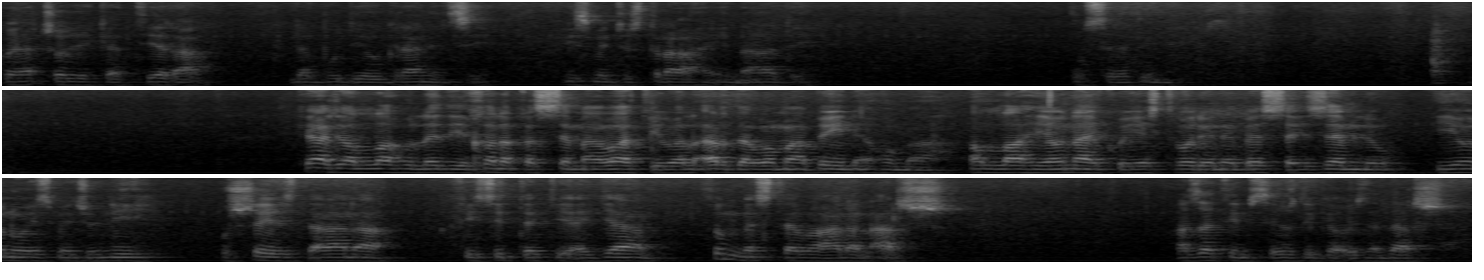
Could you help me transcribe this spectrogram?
koja čovjeka tjera da bude u granici između straha i nade u sredini. Kaže Allahu ledi khalaqa samawati wal arda wa ma bainahuma. Allah je onaj koji je stvorio nebesa i zemlju i ono između njih u šest dana fi sitati ajam, thumme stava ala l'arš. A zatim se uzdigao iznad arša.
